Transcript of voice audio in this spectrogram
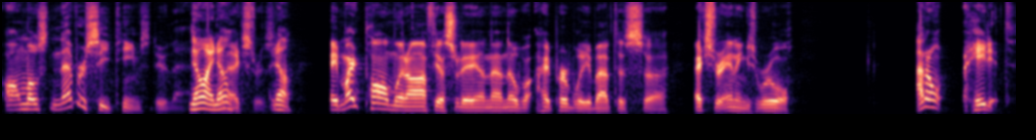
almost never see teams do that. No, I know. extras. No. Hey, Mike Palm went off yesterday, and uh, no hyperbole about this uh, extra innings rule. I don't hate it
